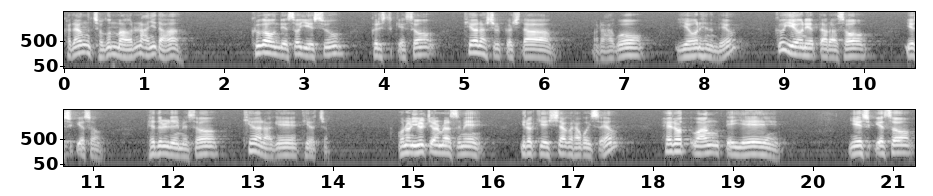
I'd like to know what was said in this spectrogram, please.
가장 적은 마을은 아니다. 그 가운데서 예수 그리스도께서 태어나실 것이다 라고 예언했는데요. 그 예언에 따라서 예수께서 베들레헴에서 태어나게 되었죠. 오늘 1절 말씀에 이렇게 시작을 하고 있어요. 헤롯 왕 때에 예수께서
